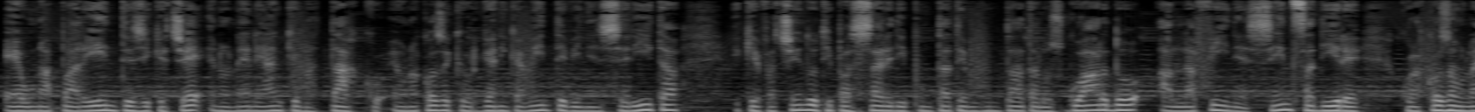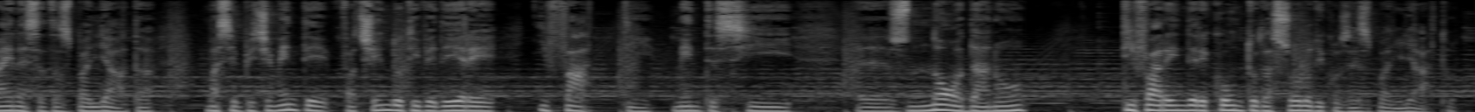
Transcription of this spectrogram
è una parentesi che c'è e non è neanche un attacco, è una cosa che organicamente viene inserita e che facendoti passare di puntata in puntata lo sguardo, alla fine, senza dire qualcosa online è stata sbagliata, ma semplicemente facendoti vedere i fatti mentre si eh, snodano, ti fa rendere conto da solo di cosa è sbagliato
